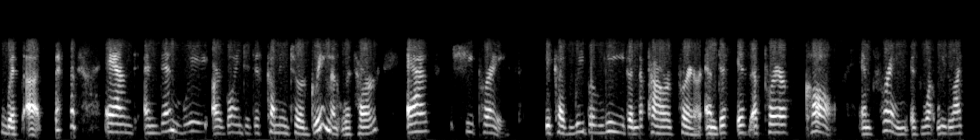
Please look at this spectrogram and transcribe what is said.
with us, and and then we are going to just come into agreement with her as she prays, because we believe in the power of prayer, and this is a prayer call, and praying is what we like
